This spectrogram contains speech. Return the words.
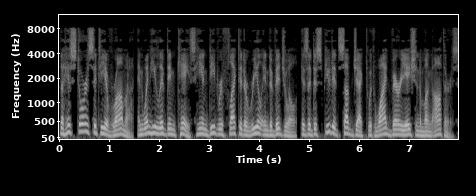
The historicity of Rama, and when he lived in case he indeed reflected a real individual, is a disputed subject with wide variation among authors.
